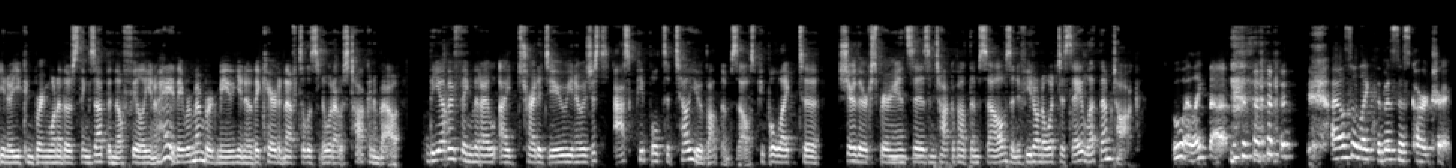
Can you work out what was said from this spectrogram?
you know, you can bring one of those things up and they'll feel, you know, hey, they remembered me, you know, they cared enough to listen to what I was talking about. The other thing that I, I try to do, you know, is just ask people to tell you about themselves. People like to share their experiences and talk about themselves. And if you don't know what to say, let them talk. Oh, I like that. I also like the business card trick.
